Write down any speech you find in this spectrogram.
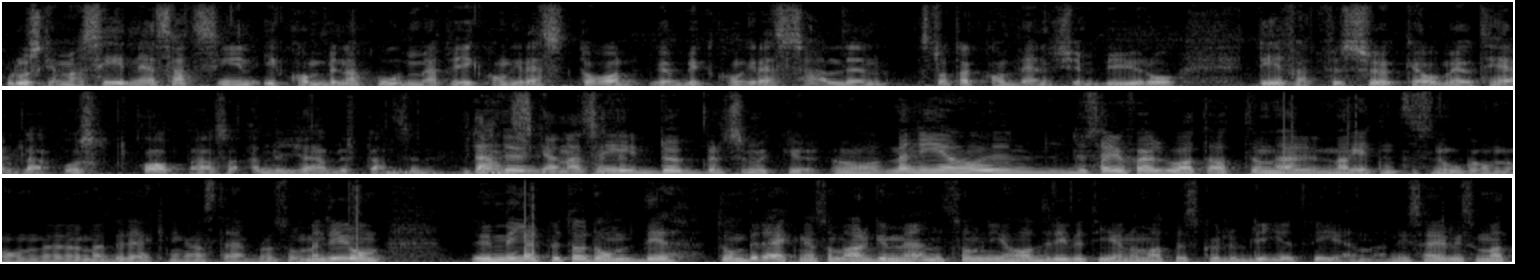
Och då ska man se den här satsningen i kombination med att vi är kongressstad, vi har byggt kongresshallen, startat conventionbyrå. Det är för att försöka vara med och tävla och skapa alltså, nya arbetsplatser. Danskarna sätter ni- dubbelt så mycket. Ja, men ni har, du säger själv att, att de här, man vet inte så noga om, om eh, de här beräkningarna stämmer och så. Men det är de, Eh, med hjälp av de, de, de beräkningar som argument som ni har drivit igenom att det skulle bli ett VM. Ni säger liksom att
